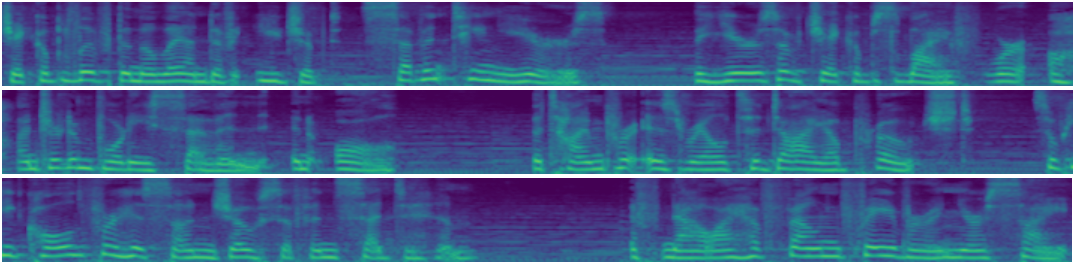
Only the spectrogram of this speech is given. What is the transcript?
Jacob lived in the land of Egypt 17 years. The years of Jacob's life were 147 in all. The time for Israel to die approached, so he called for his son Joseph and said to him, If now I have found favor in your sight,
